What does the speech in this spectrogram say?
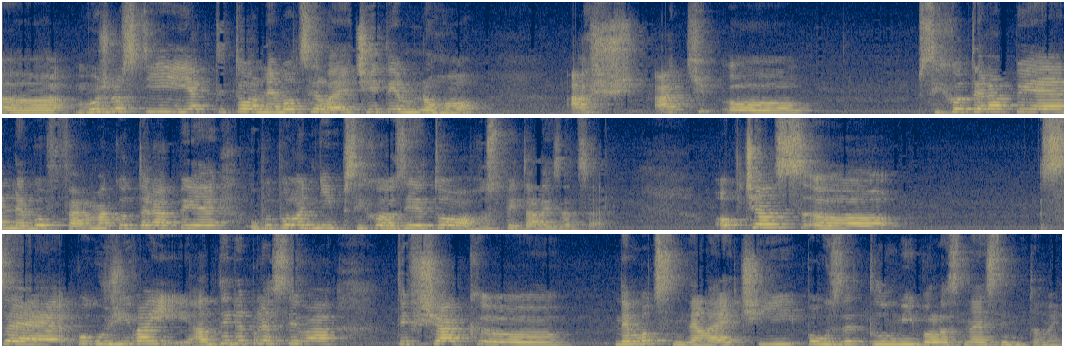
Uh, možností, jak tyto nemoci léčit, je mnoho, až ať psychoterapie nebo farmakoterapie, u poporodní psychózy je to hospitalizace. Občas se používají i antidepresiva, ty však uh, nemoc neléčí, pouze tlumí bolestné symptomy.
